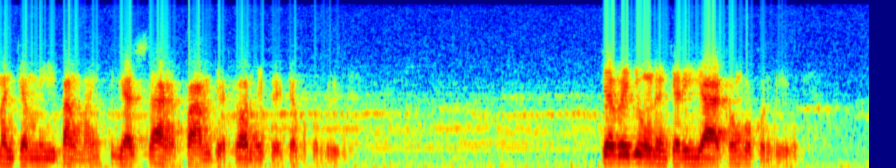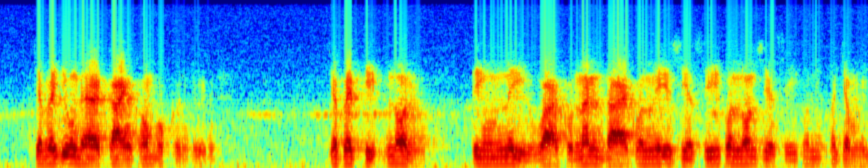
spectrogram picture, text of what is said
มันจะมีบ้างไหมที่จะสร้างความเดือดร้อนให้เกิดแกับบุคคลอื่น จะไปยุ่งเรื่องจริยาของบุคคลอื่น จะไปยุ่งในอาการของบุคคลอื่น จะไปติโน่นติงนี่ว่าคนนั้นด่าคนนี้เสียสีคนโน้นเสียสีคนนี้มันจะมี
